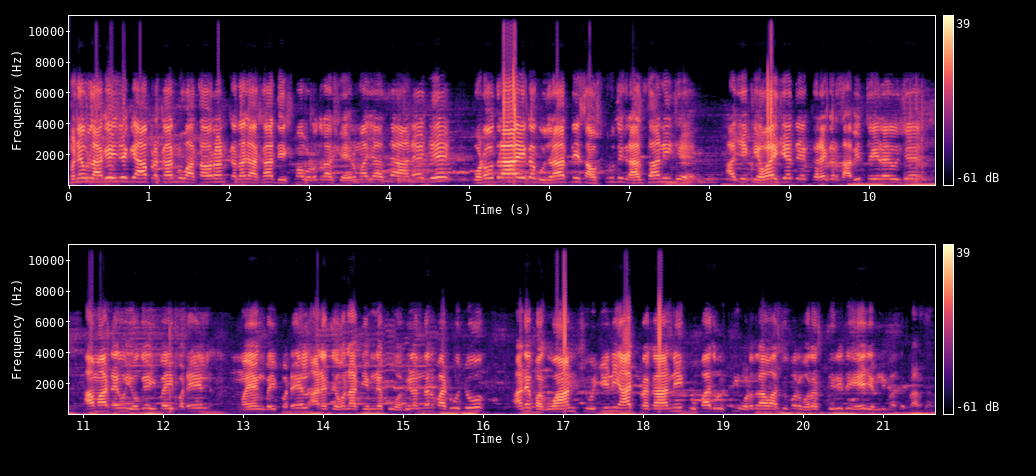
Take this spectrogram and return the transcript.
મને એવું લાગે છે કે આ પ્રકારનું વાતાવરણ કદાચ આખા દેશમાં વડોદરા શહેરમાં જ હશે. અને જે વડોદરા એક ગુજરાતની સાંસ્કૃતિક રાજધાની છે, આ જે કહેવાય છે તે ખરેખર સાબિત થઈ રહ્યું છે. આ માટે હું યોગેશભાઈ પટેલ, મયંકભાઈ પટેલ અને તેઓના ટીમને ખૂબ અભિનંદન પાઠવું છું. અને ભગવાન શિવજીની આ જ પ્રકારની કૃપા દૃષ્ટિ વડોદરાવાસીઓ પર વરસતી રીતે એ જ એમની પાસે પ્રાર્થના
